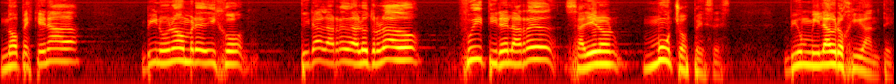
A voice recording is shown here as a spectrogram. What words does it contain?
No pesqué nada. Vino un hombre, dijo, tirá la red al otro lado. Fui, tiré la red, salieron muchos peces. Vi un milagro gigante.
